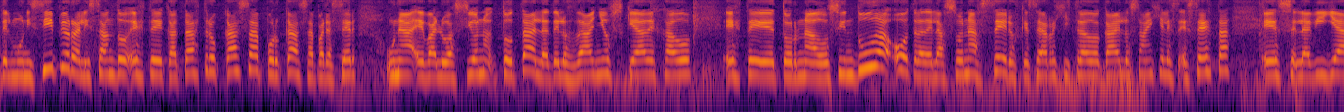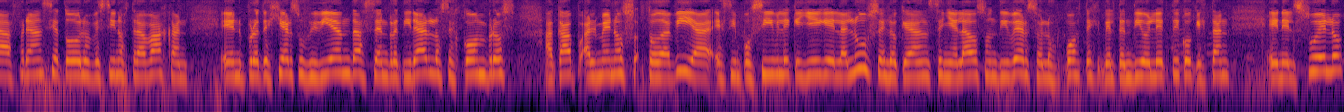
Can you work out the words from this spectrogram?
del municipio realizando este catastro casa por casa para hacer una evaluación total de los daños que ha dejado este tornado. Sin duda, otra de las zonas ceros que se ha registrado acá en Los Ángeles es esta, es la Villa Francia. Todos los vecinos trabajan en proteger sus viviendas, en retirar los escombros. Acá al menos todavía es imposible que llegue la luz, es lo que han señalado, son diversos los postes del tendido eléctrico que están en el suelo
